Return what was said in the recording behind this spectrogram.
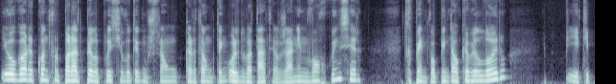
Eu agora, quando for parado pela polícia, vou ter de mostrar um cartão que tem olho de batata. Eles já nem me vão reconhecer. De repente vou pintar o cabelo loiro e tipo,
